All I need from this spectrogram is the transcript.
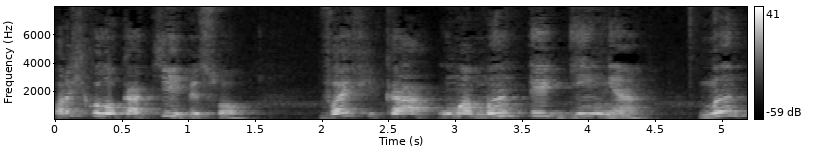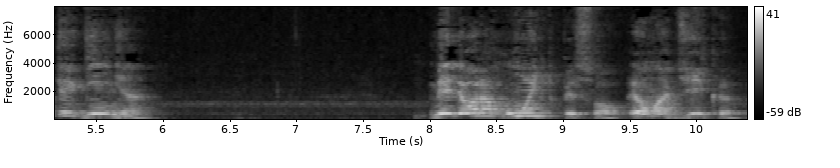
A hora que colocar aqui, pessoal, vai ficar uma manteiguinha. Manteiguinha. Melhora muito, pessoal. É uma dica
